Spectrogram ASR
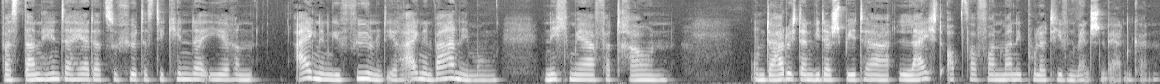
was dann hinterher dazu führt, dass die Kinder ihren eigenen Gefühlen und ihrer eigenen Wahrnehmung nicht mehr vertrauen und dadurch dann wieder später leicht Opfer von manipulativen Menschen werden können.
